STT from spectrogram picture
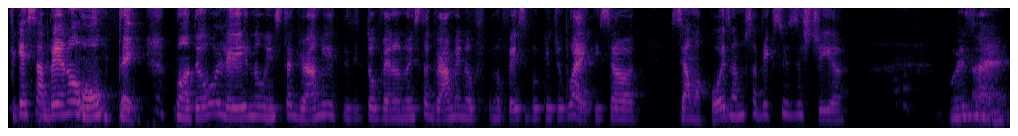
Fiquei sabendo ontem, quando eu olhei no Instagram e estou vendo no Instagram e no, no Facebook, eu digo, ué, isso é, isso é uma coisa? Eu não sabia que isso existia. Pois ah. é.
